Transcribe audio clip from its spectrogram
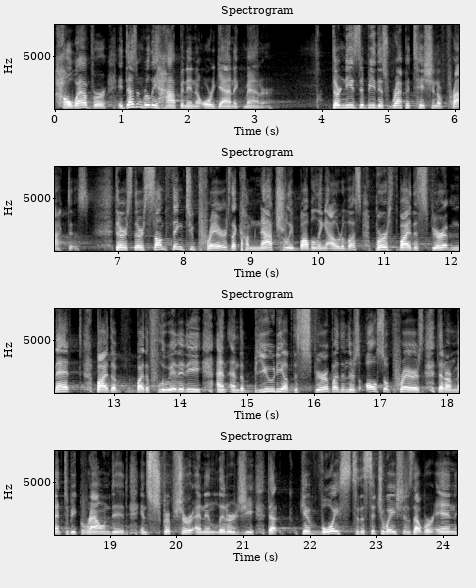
However, it doesn't really happen in an organic manner. There needs to be this repetition of practice. There's, there's something to prayers that come naturally bubbling out of us, birthed by the Spirit, met by the, by the fluidity and, and the beauty of the Spirit. But then there's also prayers that are meant to be grounded in Scripture and in liturgy that give voice to the situations that we're in,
